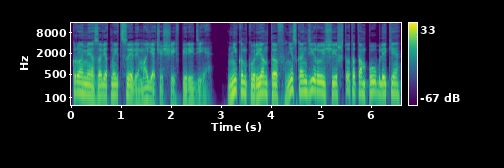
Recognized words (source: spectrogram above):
кроме заветной цели, маячащей впереди. Ни конкурентов, ни скандирующей что-то там публики,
